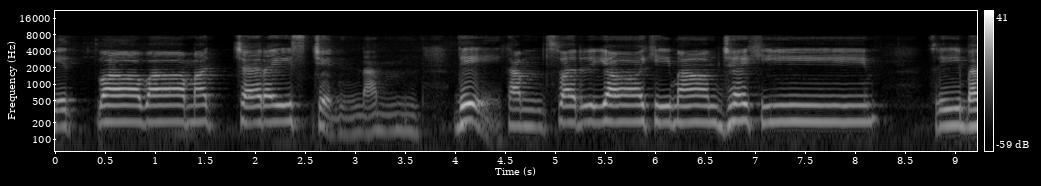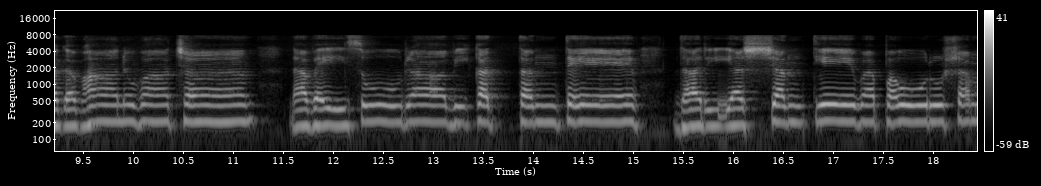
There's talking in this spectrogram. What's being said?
हित्वा वामच्चरैश्चिन्नं देहं स्वर्याहि मां जहि। श्रीभगवानुवाच न वै सूरा विकत्तन्ते धर्यष्यन्त्येव पौरुषं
